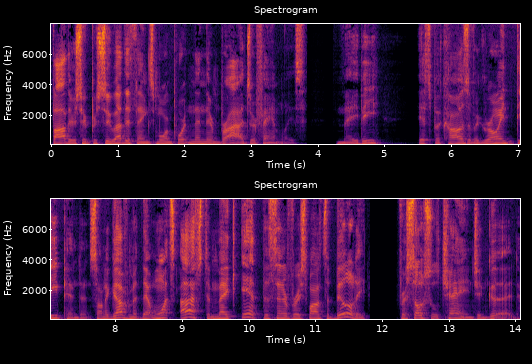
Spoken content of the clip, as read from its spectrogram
fathers who pursue other things more important than their brides or families. Maybe it's because of a growing dependence on a government that wants us to make it the center of responsibility for social change and good.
